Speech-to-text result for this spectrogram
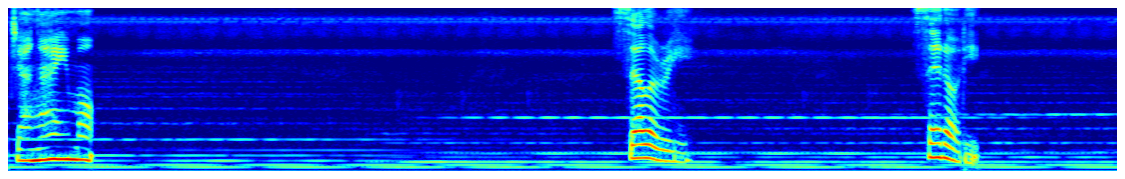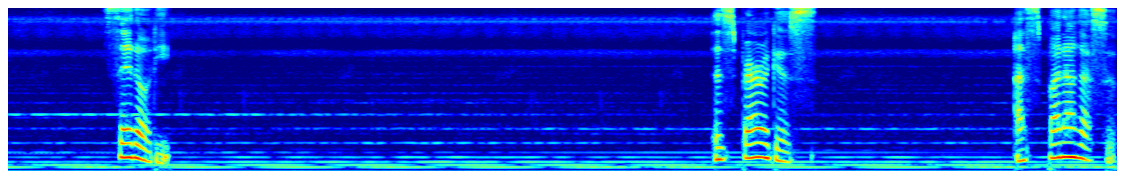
じゃがいも。celery セロリ。セロリ。Asparagus アスパラガス。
